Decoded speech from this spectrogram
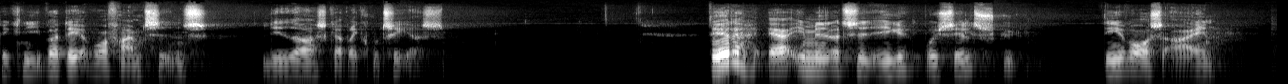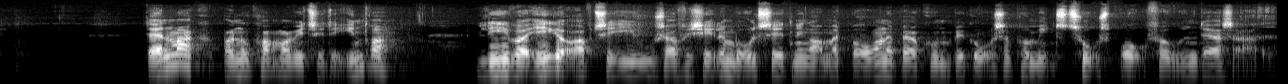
det kniber der, hvor fremtidens ledere skal rekrutteres. Dette er imidlertid ikke Bruxelles skyld. Det er vores egen. Danmark, og nu kommer vi til det indre, lever ikke op til EU's officielle målsætning om, at borgerne bør kunne begå sig på mindst to sprog for uden deres eget.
